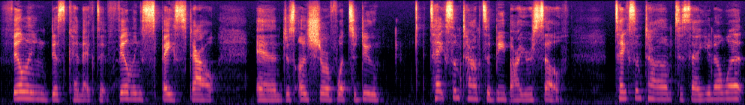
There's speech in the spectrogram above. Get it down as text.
feeling disconnected, feeling spaced out, and just unsure of what to do Take some time to be by yourself. Take some time to say, you know what?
